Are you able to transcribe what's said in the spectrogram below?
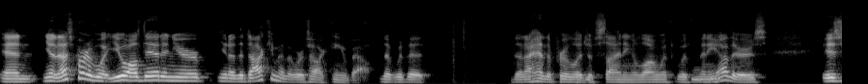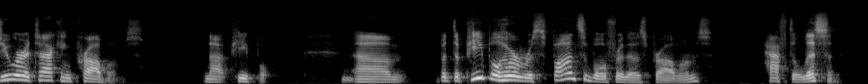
And you know that's part of what you all did in your you know the document that we're talking about that with it that i had the privilege of signing along with with many mm-hmm. others is you were attacking problems not people. Hmm. um, but the people who are responsible for those problems have to listen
